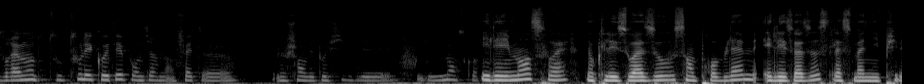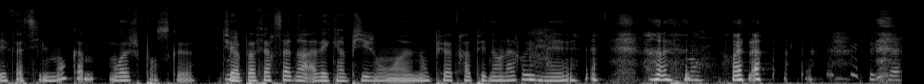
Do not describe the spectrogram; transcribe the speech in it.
vraiment de tous les côtés pour me dire, mais en fait, euh, le champ des possibles, il est, il est immense. Quoi. Il est immense, ouais. Donc les oiseaux sans problème, et les oiseaux se laissent manipuler facilement, comme moi, je pense que. Tu vas pas faire ça avec un pigeon euh, non plus attrapé dans la rue, mais. non. voilà. C'est clair.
